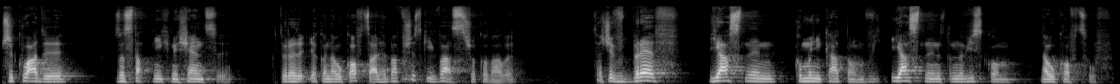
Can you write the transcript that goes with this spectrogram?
Przykłady z ostatnich miesięcy, które jako naukowca, ale chyba wszystkich Was szokowały. Słuchajcie, wbrew jasnym komunikatom, jasnym stanowiskom naukowców,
